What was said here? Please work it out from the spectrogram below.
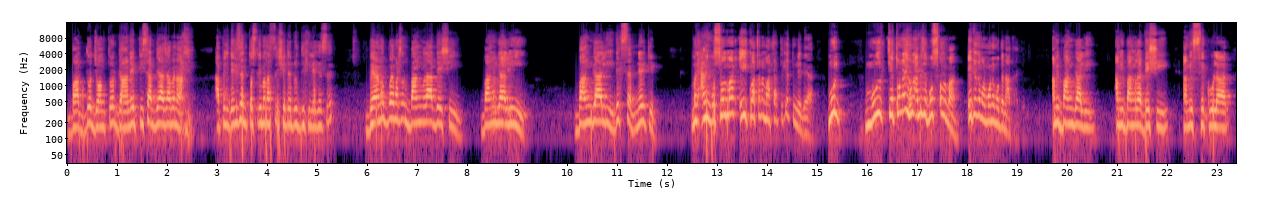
বাদ্যযন্ত্র, গানের টি শার্ট দেওয়া যাবে না। আপনি কি দেখেছেন তসলিমা নাসরিন সেটার বিরুদ্ধে কি লিখেছে? বিরানব্বই পার্সেন্ট বাংলাদেশি, বাঙালি। বাঙালি, দেখছেন নেগেটিভ মানে আমি মুসলমান, এই কথাটা মাথা থেকে তুলে দেয়া। মূল মূল চেতনাই হলো আমি যে মুসলমান, এটা আমার মনের মধ্যে না থাকে। আমি বাঙালি, আমি বাংলাদেশি, আমি সেকুলার,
